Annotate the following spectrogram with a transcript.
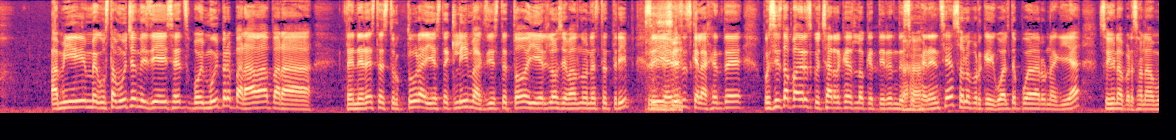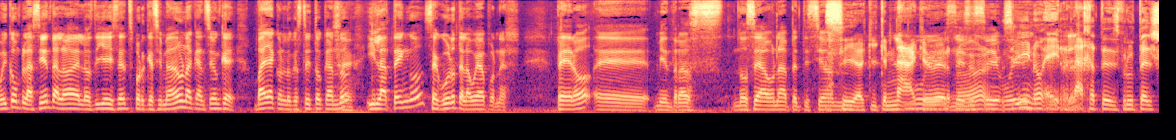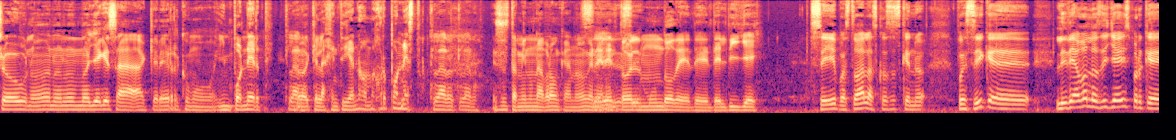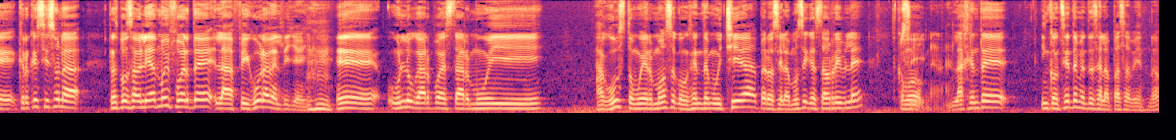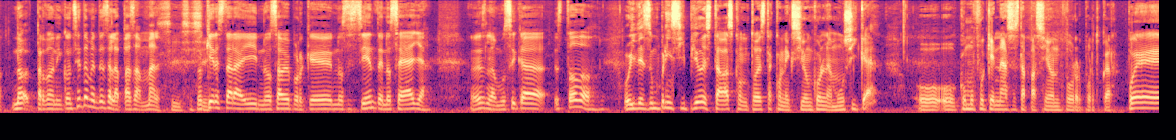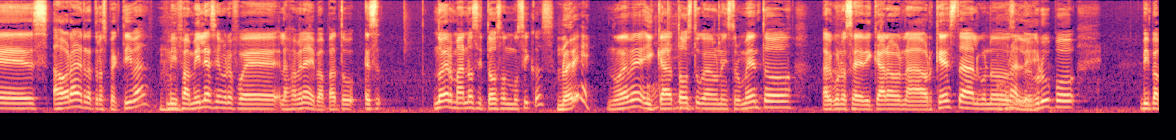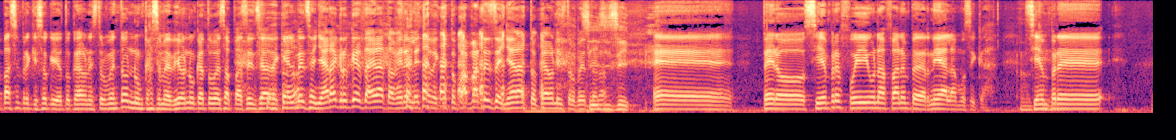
A mí me gusta mucho en mis DJ sets, voy muy preparada para tener esta estructura y este clímax y este todo y irlos llevando en este trip. Sí, Sí, sí, hay sí. veces que la gente, pues sí está padre escuchar qué es lo que tienen de Ajá. sugerencia, solo porque igual te puede dar una guía. Soy una persona muy complaciente a la hora de los DJ sets porque si me dan una canción que vaya con lo que estoy tocando Sí. y la tengo, seguro te la voy a poner. Pero eh, mientras no sea una petición. Sí, aquí que nada Muy- que ver, sí, ¿no? sí, sí, muy- Sí, no, ey, relájate, disfruta el show, ¿no? No, no, no llegues a querer como imponerte. Claro. Que la gente diga, no, mejor pon esto. Claro, claro. Eso es también una bronca, ¿no? en Sí, en todo sí. el mundo de- de- del DJ. Sí, pues todas las cosas que no. Pues sí, que lidiamos los DJs porque creo que sí es una responsabilidad muy fuerte la figura del DJ. Eh, un lugar puede estar muy a gusto, muy hermoso, con gente muy chida, pero si la música está horrible, como Sí, la gente inconscientemente se la pasa bien, ¿no? No, perdón, inconscientemente se la pasa mal. Sí, sí, no sí. quiere estar ahí, no sabe por qué, no se siente, no se halla. ¿Sabes? La música es todo. Oye, ¿desde un principio estabas con toda esta conexión con la música? ¿O, o cómo fue que nace esta pasión por, por tocar? Pues ahora en retrospectiva, mi familia siempre fue, la familia de mi papá tú es nueve hermanos y todos son músicos, ¿Nueve? nueve y cada todos tocaban un instrumento, algunos se dedicaron a orquesta, algunos del grupo. Mi papá siempre quiso que yo tocara un instrumento, nunca se me dio, nunca tuve esa paciencia de que él me enseñara. Creo que era también el hecho de que tu papá te enseñara a tocar un instrumento. Sí, ¿no? sí, sí. Eh, pero siempre fui una fan empedernida de la música. Siempre,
